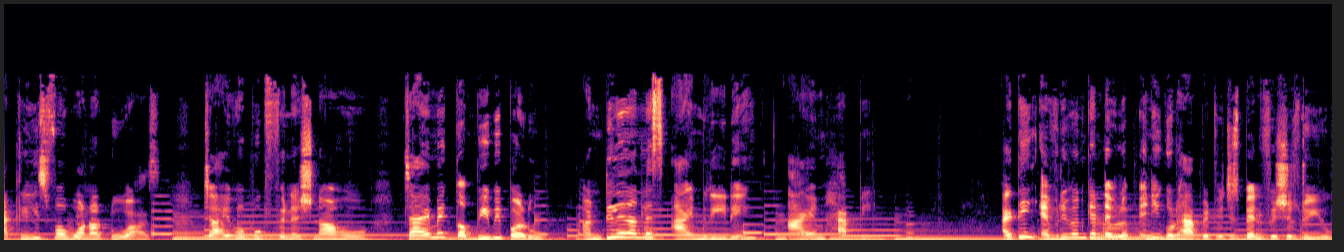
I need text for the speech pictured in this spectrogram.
at least for one or two hours. चाहे वो book finish ना हो चाहे मैं कभी भी पढ़ूँ until and unless I am reading, I am happy. I think everyone can develop any good habit which is beneficial to you.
